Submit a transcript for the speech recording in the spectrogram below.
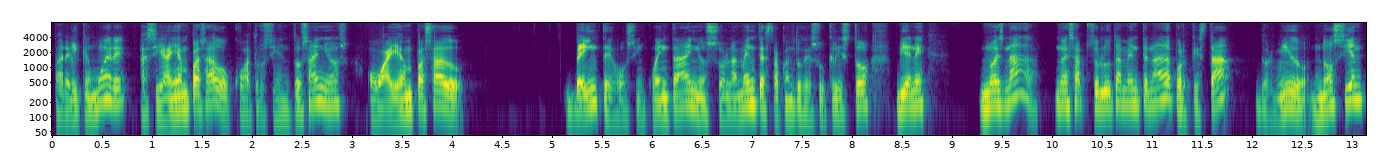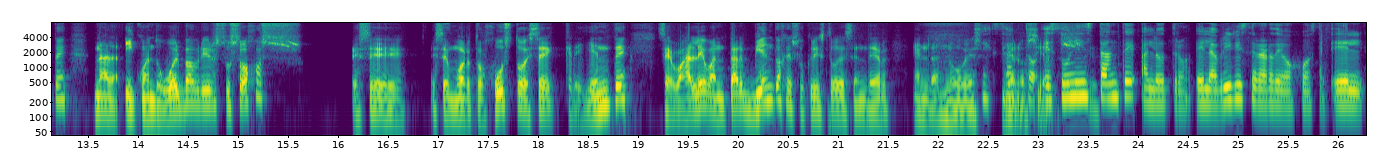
para el que muere, así hayan pasado 400 años o hayan pasado 20 o 50 años solamente hasta cuando Jesucristo viene, no es nada, no es absolutamente nada porque está dormido, no siente nada. Y cuando vuelva a abrir sus ojos, ese, ese muerto justo, ese creyente, se va a levantar viendo a Jesucristo descender en las nubes de los cielos. Es un instante al otro, el abrir y cerrar de ojos. El,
